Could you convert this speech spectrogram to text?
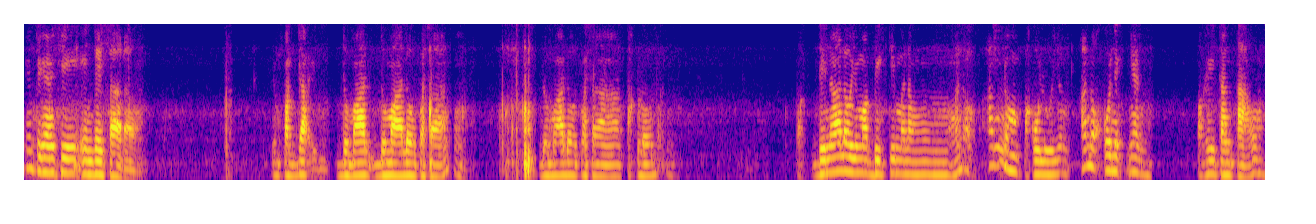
Yung tingnan si Inday Sara. oh. Yung pagda, dumal, dumalaw pa sa ano, dumalaw pa sa Tacloban. Dinalaw yung mga biktima ng ano, ano naman pakulo yun? Ano connect niyan? Pakitang tao.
